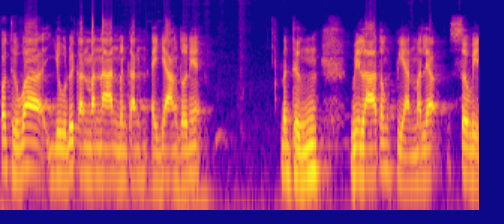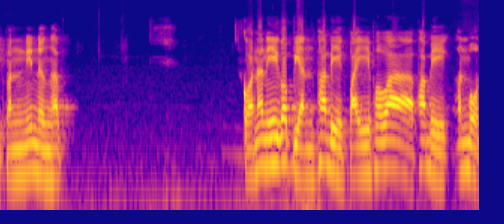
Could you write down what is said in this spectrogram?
ก็ถือว่าอยู่ด้วยกันมานานเหมือนกันไอ้ยางตัวนี้ มันถึงเวลาต้องเปลี่ยนมาแล้วเซอร์วิสมันนิดนึงครับ ก่อนหน้านี้ก็เปลี่ยนผ้าเบรกไป เพราะว่าผ้าเบรกมันหมด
